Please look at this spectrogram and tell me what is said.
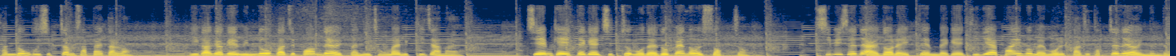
단돈 90.48달러. 이 가격에 윈도우까지 포함되어 있다니 정말 믿기지 않아요. GMK텍의 G2 모델도 빼놓을 수 없죠. 12세대 알더 레이크 M100에 DDR5 메모리까지 탑재되어 있는데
